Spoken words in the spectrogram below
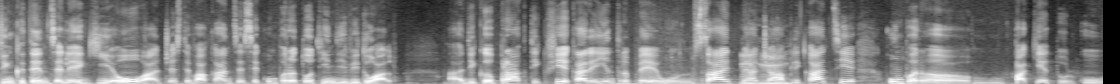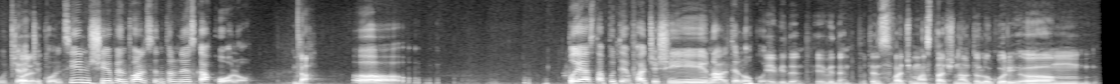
din câte înțeleg eu, aceste vacanțe se cumpără tot individual. Adică, practic, fiecare intră pe un site, pe mm-hmm. acea aplicație, cumpără pachetul cu ceea Corect. ce conțin și eventual se întâlnesc acolo. Da. Uh, Păi asta putem face și în alte locuri. Evident, evident. Putem să facem asta și în alte locuri. Um,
